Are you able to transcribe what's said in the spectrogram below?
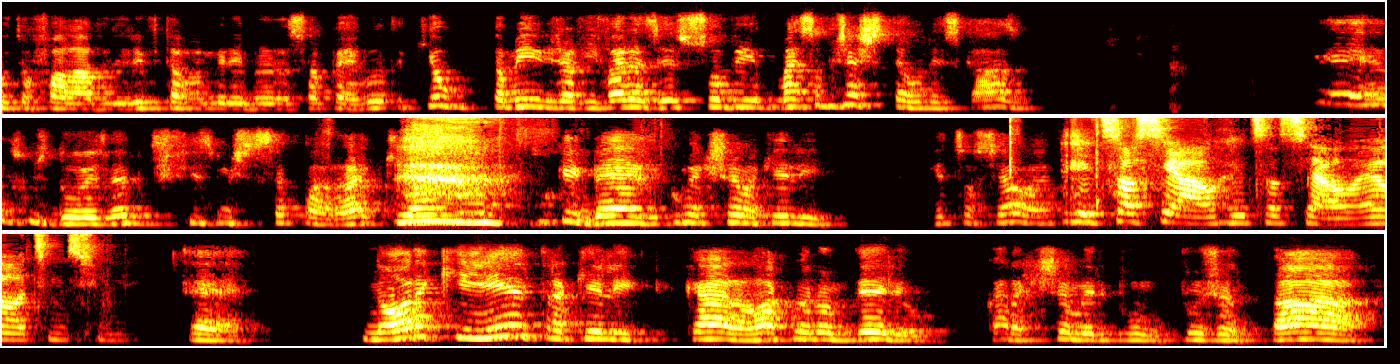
Enquanto eu falava do livro, estava me lembrando da sua pergunta, que eu também já vi várias vezes, sobre, mais sobre gestão nesse caso. É, os dois, né? Difícil me separar. Que é o Zuckerberg, como é que chama aquele? Rede social, é? Rede social, rede social. É ótimo esse filme. É. Na hora que entra aquele cara lá, como é o nome dele? cara que chama ele para um, um, jantar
